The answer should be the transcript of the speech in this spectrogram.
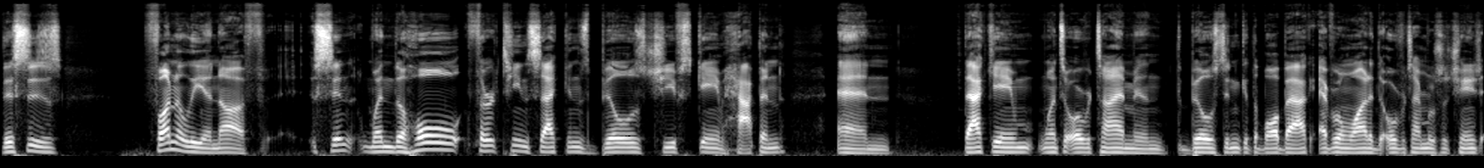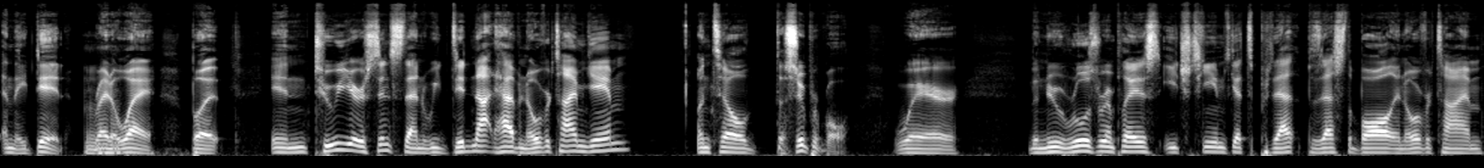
this is funnily enough sin when the whole 13 seconds Bills Chiefs game happened and that game went to overtime and the Bills didn't get the ball back. Everyone wanted the overtime rules to change, and they did right mm-hmm. away. But in two years since then, we did not have an overtime game until the Super Bowl, where the new rules were in place. Each team gets to possess- the ball in overtime.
